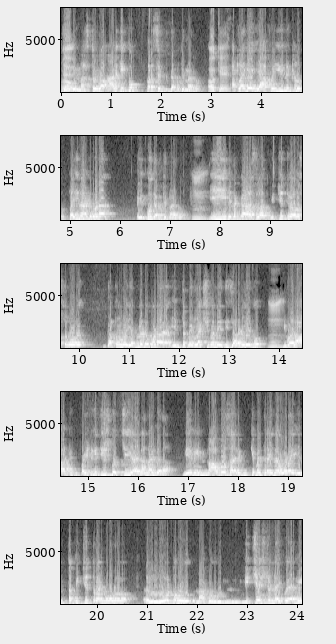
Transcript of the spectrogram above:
జరిగిన నష్టంలో వాళ్ళకి ఎక్కువ పర్సెంట్ దెబ్బతిన్నారు. ఓకే. అట్లాగే యాభై యూనిట్లు పైన వాళ్ళు కూడా ఎక్కువ దెబ్బతిన్నారు. మ్మ్. ఈ విధంగా అసలు విద్యుత్ వ్యవస్థలో గతంలో ఎన్నడూ కూడా ఇంత నిర్లక్ష్యం అనేది జరగలేదు. మ్మ్. ఇవాళ వాటిని బయటికి తీసుకొచ్చి ఆయన అన్నాడు కదా నేను నాలుగోసారి ముఖ్యమంత్రి అయినా కూడా ఇంత విద్యుత్ రంగంలో లోటు నాకు నిశ్చేష్టుని అయిపోయాను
